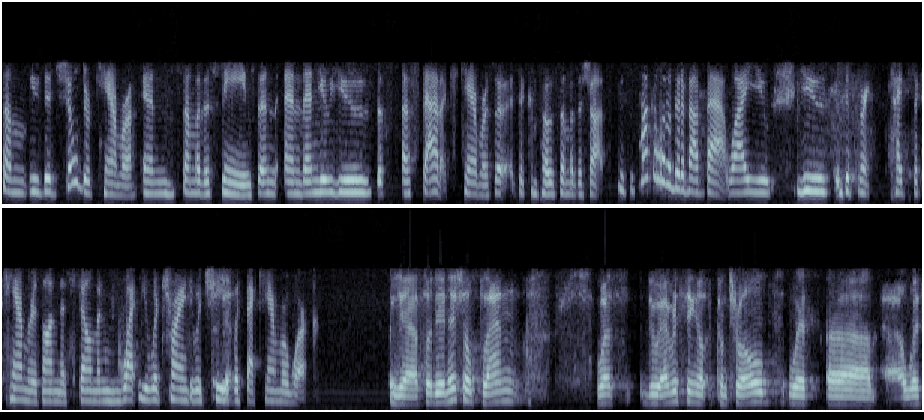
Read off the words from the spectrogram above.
some, you did shoulder camera in some of the scenes, and and then you used a, a static camera so to compose some of the shots. So talk a little bit about that. Why you use different types of cameras on this film, and what you were trying to achieve yeah. with that camera work. Yeah. So the initial plan was do everything controlled with uh, uh, with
